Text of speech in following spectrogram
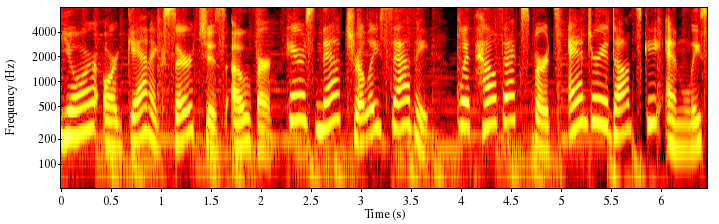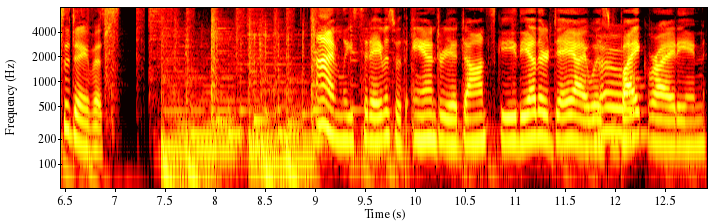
Your organic search is over. Here's Naturally Savvy with health experts Andrea Donsky and Lisa Davis. I'm Lisa Davis with Andrea Donsky. The other day I was Hello. bike riding.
